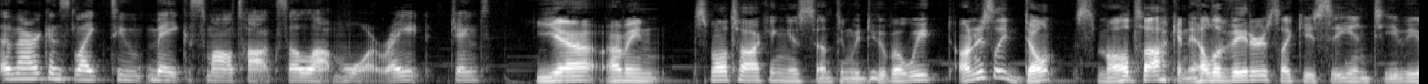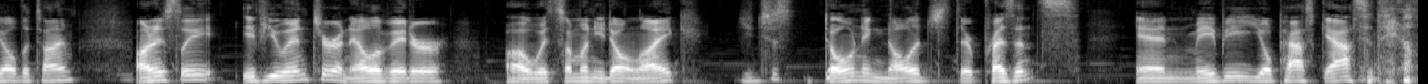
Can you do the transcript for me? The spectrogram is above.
Americans like to make small talks a lot more, right, James? Yeah. I mean, small talking is something we do, but we honestly don't small talk in elevators like you see in TV all the time. Honestly, if you enter an elevator uh, with someone you don't like, you just don't acknowledge their presence. And maybe you'll pass gas at the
